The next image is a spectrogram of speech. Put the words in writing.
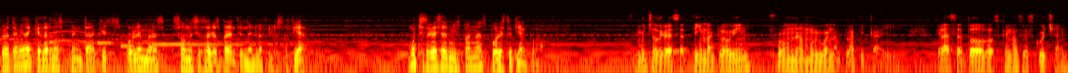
Pero también hay que darnos cuenta que estos problemas son necesarios para entender la filosofía. Muchas gracias mis panas por este tiempo. Muchas gracias a ti, McLovin. Fue una muy buena plática y gracias a todos los que nos escuchan.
